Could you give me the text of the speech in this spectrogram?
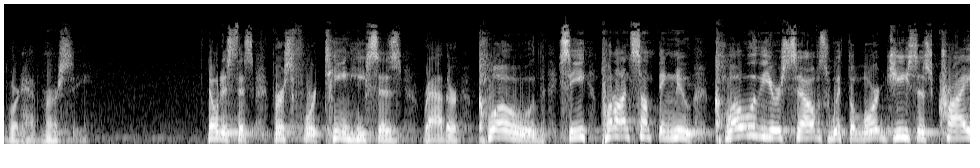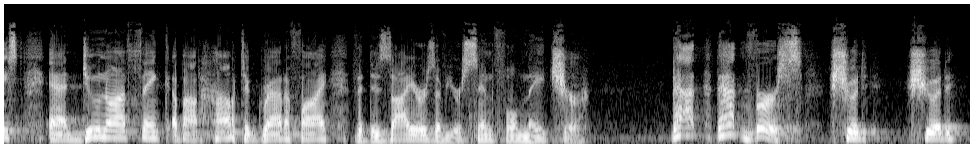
Lord, have mercy. Notice this, verse 14, he says, rather, clothe. See, put on something new. Clothe yourselves with the Lord Jesus Christ and do not think about how to gratify the desires of your sinful nature. That, that verse should, should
